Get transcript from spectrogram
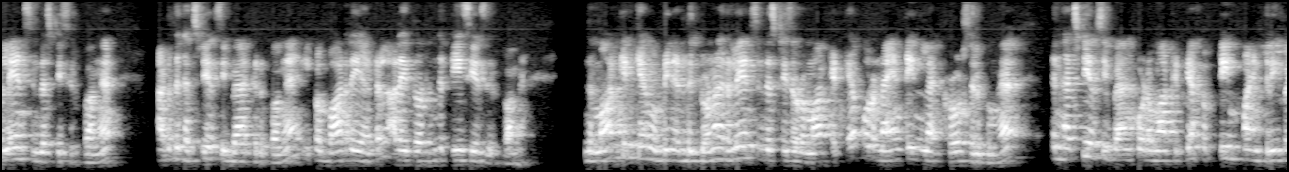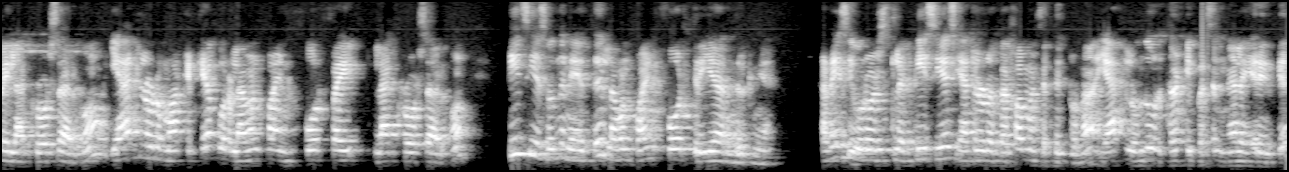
ரிலையன்ஸ் இண்டஸ்ட்ரீஸ் இருப்பாங்க. அடுத்து ஹெச்டிஎஃப்சி பேங்க் இருப்பாங்க. இப்போ பாரதி ஏர்டெல் அதை தொடர்ந்து டிசிஎஸ் இருப்பாங்க. இந்த மார்க்கெட் கேப் அப்படின்னு எடுத்துக்கிட்டோம்னா ரிலையன்ஸ் இண்டஸ்ட்ரீஸோட மார்க்கெட் கேப் ஒரு நைன்டீன் லேக் க்ரோர்ஸ் இருக்குங்க. தென் ஹெச்டிஎஃப்சி பேங்கோட market cap fifteen point three five lakh க்ரோர்ஸாக இருக்கும். ஏர்டெலோட மார்க்கெட் கேப் ஒரு eleven point four five lakh க்ரோர்ஸாக இருக்கும். டிசிஎஸ் வந்து நேற்று லெவன் பாயிண்ட் ஃபோர் த்ரீயாக இருந்திருக்குங்க. கடைசி ஒரு வருஷத்துல டிசிஎஸ் ஏர்டெலோட பெர்ஃபார்மன்ஸ் எடுத்துக்கிட்டோம்னா ஏர்டெல் வந்து ஒரு தேர்ட்டி பர்சன்ட் மேலே ஏறி இருக்கு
